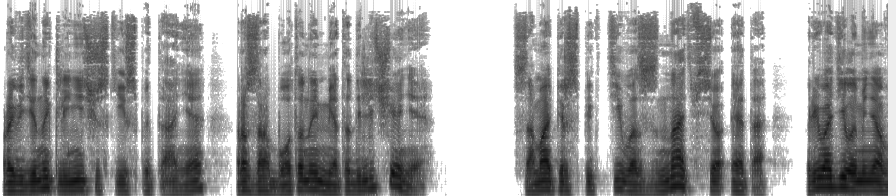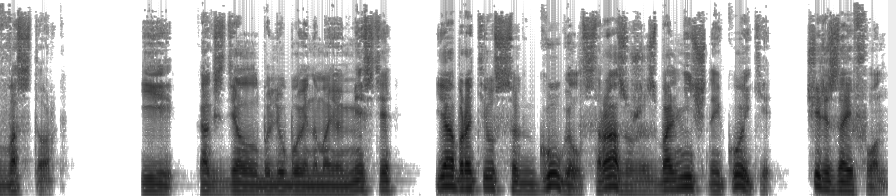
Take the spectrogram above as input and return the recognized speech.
проведены клинические испытания, разработаны методы лечения. Сама перспектива знать все это приводила меня в восторг. И, как сделал бы любой на моем месте, я обратился к Google сразу же с больничной койки через iPhone.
